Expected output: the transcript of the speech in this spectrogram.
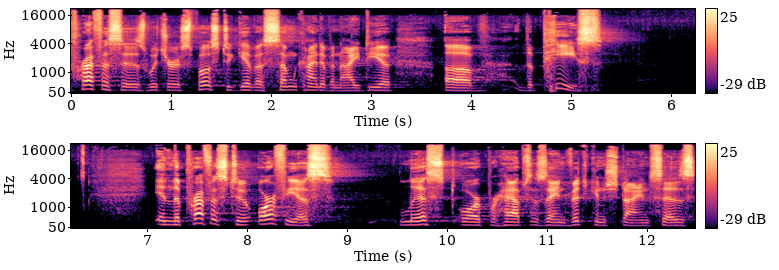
prefaces which are supposed to give us some kind of an idea of the piece. In the preface to Orpheus, Liszt, or perhaps Sayn Wittgenstein, says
